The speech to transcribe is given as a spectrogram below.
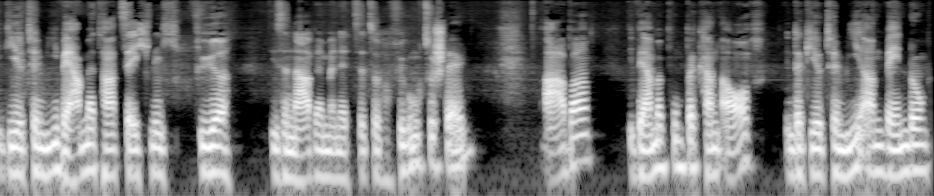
die Geothermie-Wärme tatsächlich für diese Nahwärmenetze zur Verfügung zu stellen. Aber die Wärmepumpe kann auch in der Geothermie-Anwendung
